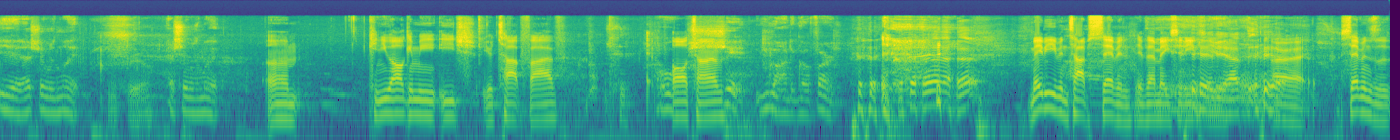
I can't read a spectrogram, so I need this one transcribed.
Yeah, that shit was lit. That shit was lit. Um, can you all give me each your top five Oh, all time? Shit, you gonna have to go first. Maybe even top seven if that makes it easier. if you have to. All right, seven's a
